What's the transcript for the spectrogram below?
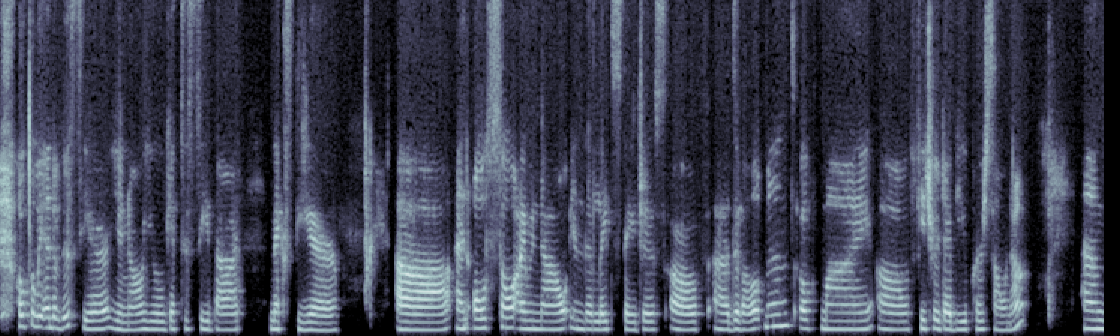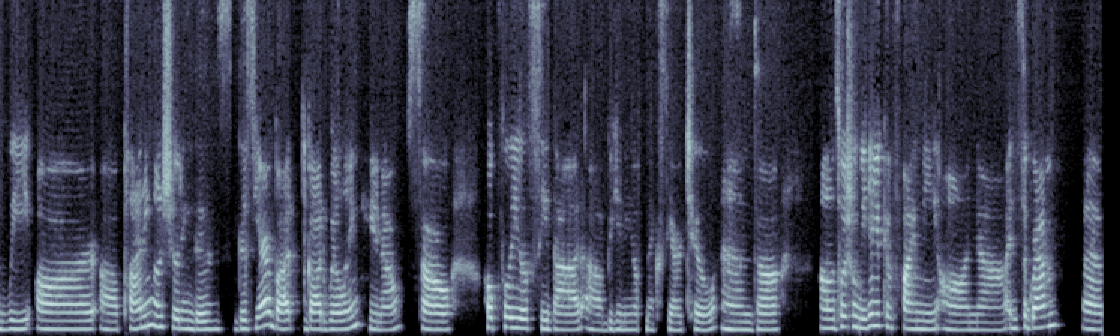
hopefully, end of this year, you know, you'll get to see that next year. Uh, and also, I'm now in the late stages of uh, development of my uh, feature debut persona and we are uh, planning on shooting this this year but god willing you know so hopefully you'll see that uh, beginning of next year too. And uh, on social media you can find me on uh, instagram uh,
